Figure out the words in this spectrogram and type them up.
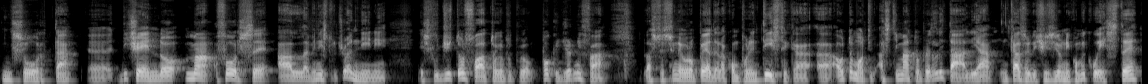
insorta eh, dicendo ma forse al ministro Giovannini è sfuggito il fatto che proprio pochi giorni fa l'Associazione Europea della Componentistica eh, Automotive ha stimato per l'Italia, in caso di decisioni come queste,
